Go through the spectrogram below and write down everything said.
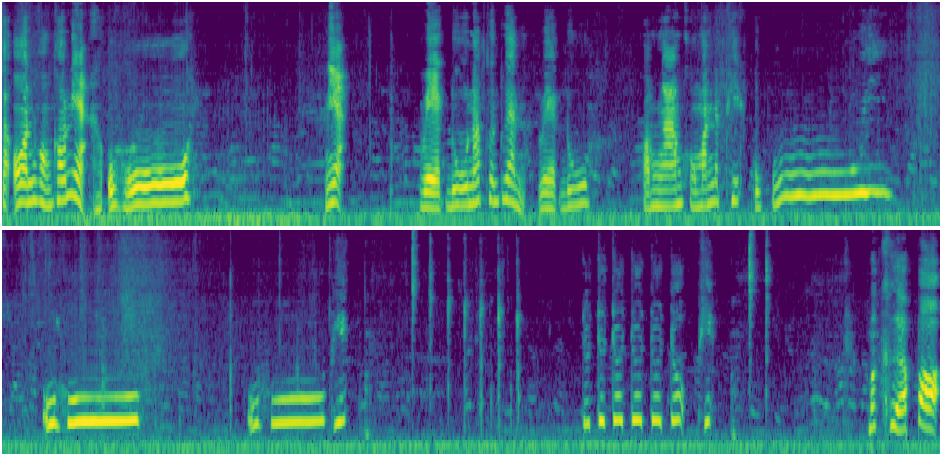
สะออนของเขาเนี่ย โอ้โห เนี่ยแหวกดูนะเพื่อนๆแหวกดูความงามของมันนะพริกโอ้โหโอ้โหโอ้โหพริกจุจุจุจุจุจุพริกมะเขือเปาะ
